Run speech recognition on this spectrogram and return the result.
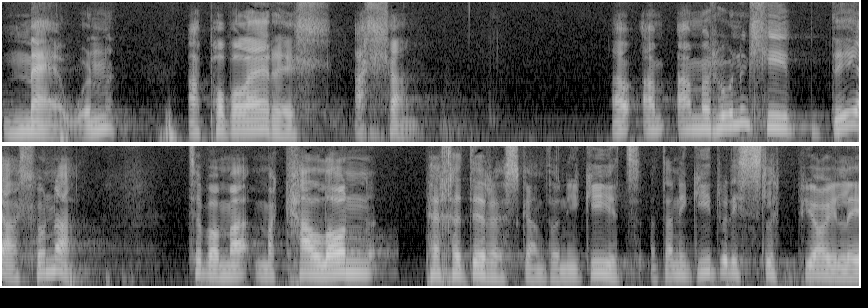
mewn a pobl eraill allan. A, a, a mae rhywun yn gallu deall hwnna. Tybo, mae, mae calon pechadurus ganddo ni gyd. A da ni gyd wedi slipio i le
